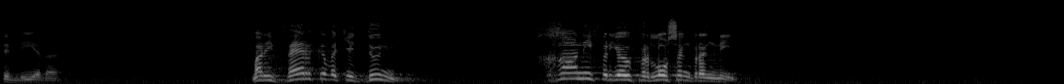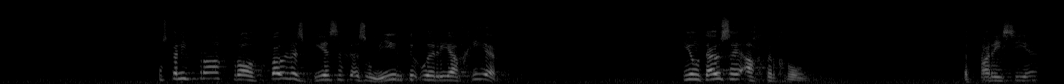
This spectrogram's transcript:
te lewe. Maar die werke wat jy doen gaan nie vir jou verlossing bring nie. Ons kan die vraag vra of Paulus besig is om hier te ooreageer. U onthou sy agtergrond. 'n Fariseer.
